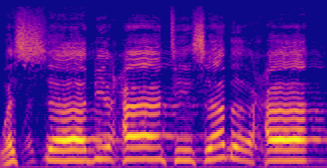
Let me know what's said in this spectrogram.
والسابحات سبحا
